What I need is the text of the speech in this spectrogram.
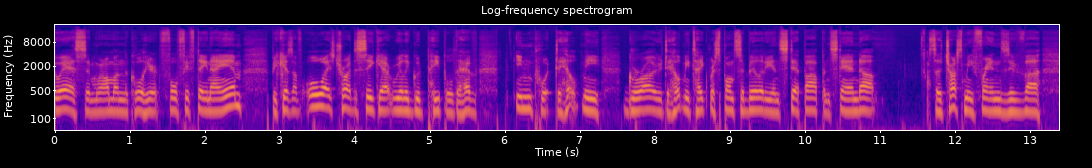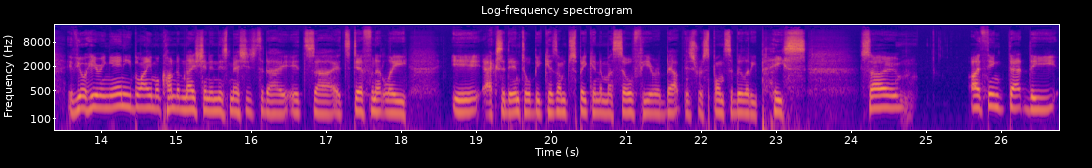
US, and where I'm on the call here at 4:15 a.m. because I've always tried to seek out really good people to have input to help me grow, to help me take responsibility and step up and stand up. So trust me, friends. If uh, if you're hearing any blame or condemnation in this message today, it's uh, it's definitely accidental because I'm speaking to myself here about this responsibility piece. So I think that the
